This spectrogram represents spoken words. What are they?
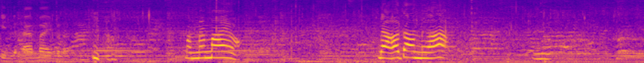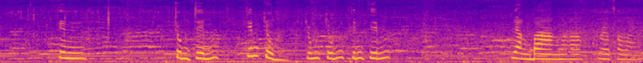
กินกระทะไหม้ไปแล้วมันไม่ไหม้หรอกเดี๋ยวเขาจะเอาเนื้ออืมกินจุ่มจิ้มจิ้มจุ่ม จุ่มจุ่มจิ้มจิ้มอย่างบางนะคะเวลสไลด์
